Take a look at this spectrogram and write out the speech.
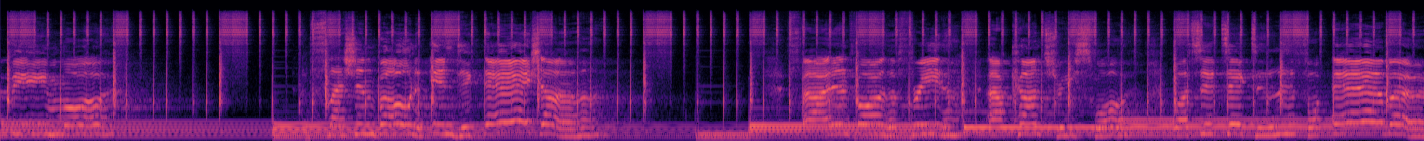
Be more than flesh and bone and indignation? Fighting for the freedom our country swore. What's it take to live forever?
